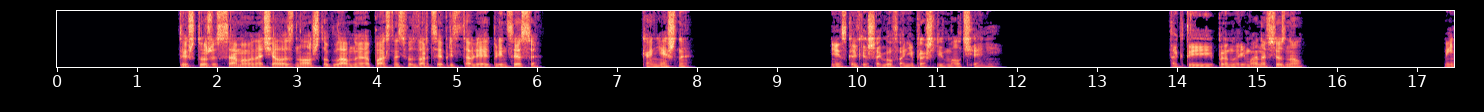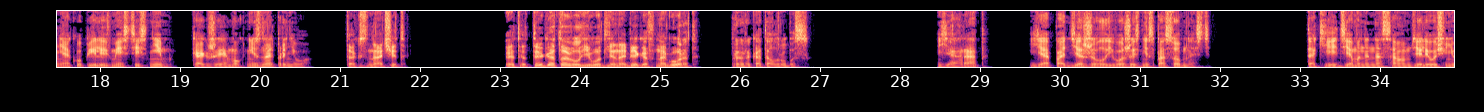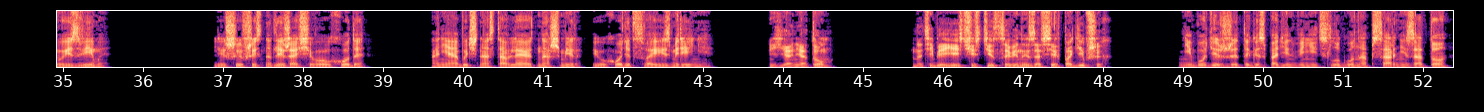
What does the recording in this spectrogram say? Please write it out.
Ты что же, с самого начала знал, что главную опасность во дворце представляет принцесса? Конечно. Несколько шагов они прошли в молчании. «Так ты про Нуримана все знал?» Меня купили вместе с ним, как же я мог не знать про него? Так значит... Это ты готовил его для набегов на город? Пророкотал Рубас. Я раб. Я поддерживал его жизнеспособность. Такие демоны на самом деле очень уязвимы. Лишившись надлежащего ухода, они обычно оставляют наш мир и уходят в свои измерения. Я не о том. На тебе есть частица вины за всех погибших. Не будешь же ты, господин, винить слугу на псарни за то,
